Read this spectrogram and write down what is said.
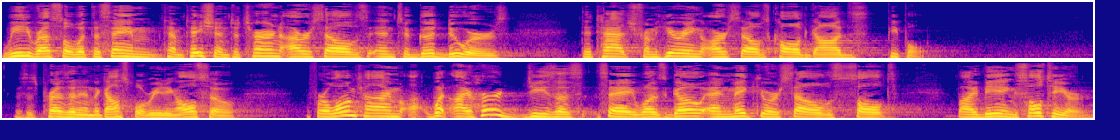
we wrestle with the same temptation to turn ourselves into good doers, detached from hearing ourselves called God's people. This is present in the gospel reading also. For a long time, uh, what I heard Jesus say was, go and make yourselves salt by being saltier.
